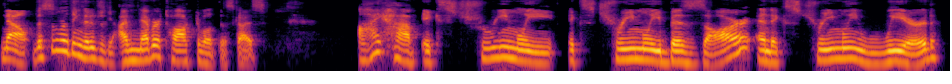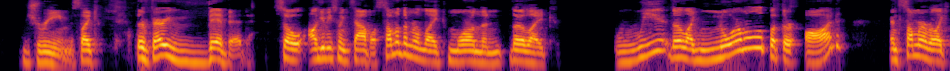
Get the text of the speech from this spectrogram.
Now, this is where things are interesting. I've never talked about this, guys. I have extremely, extremely bizarre and extremely weird dreams. Like, they're very vivid. So I'll give you some examples. Some of them are like more on the, they're like weird, they're like normal, but they're odd. And some are like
